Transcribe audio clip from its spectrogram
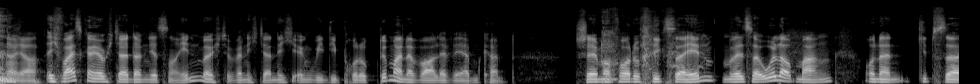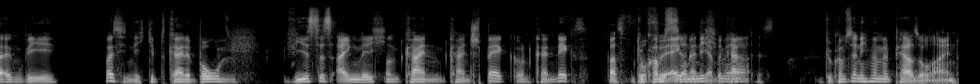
Naja. Ich weiß gar nicht, ob ich da dann jetzt noch hin möchte, wenn ich da nicht irgendwie die Produkte meiner Wahl erwerben kann. Stell dir mal vor, du fliegst da hin, willst da Urlaub machen und dann gibt's da irgendwie, weiß ich nicht, gibt's keine Bohnen Wie ist es eigentlich? und kein, kein Speck und kein nix, was Du wofür kommst ja England ja, nicht bekannt mehr- ist. Du kommst ja nicht mehr mit Perso rein.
